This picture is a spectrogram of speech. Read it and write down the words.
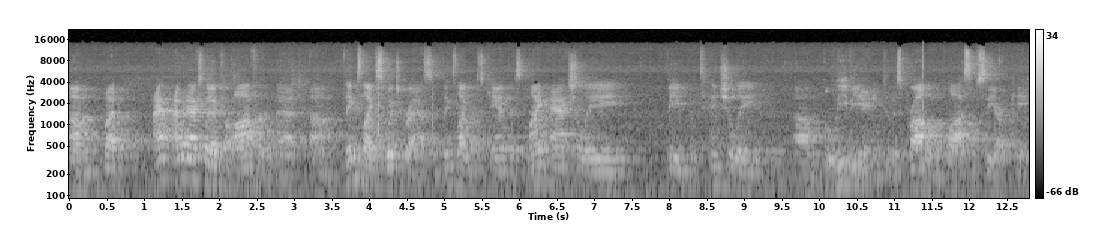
Um, but I, I, would actually like to offer that um, things like switchgrass and things like miscanthus might actually be potentially um, alleviating to this problem of loss of CRP.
